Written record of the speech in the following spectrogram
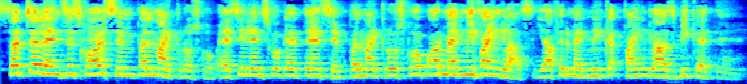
such a lens is called simple microscope ऐसी लेंस को कहते हैं सिंपल माइक्रोस्कोप और मैग्नीफाइंग ग्लास या फिर मैग्नीफाइंग ग्लास भी कहते हैं।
